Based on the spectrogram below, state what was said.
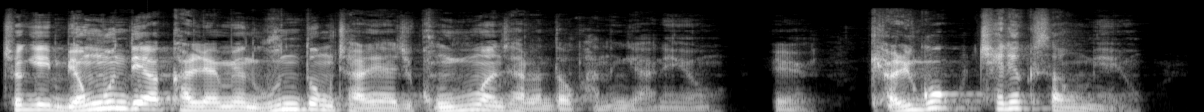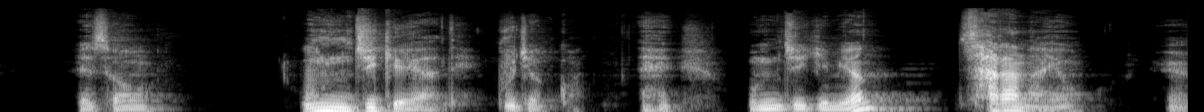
저기 명문대학 가려면 운동 잘해야지 공부만 잘한다고 가는 게 아니에요. 예. 결국 체력 싸움이에요. 그래서 움직여야 돼 무조건. 움직이면 살아나요. 예.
